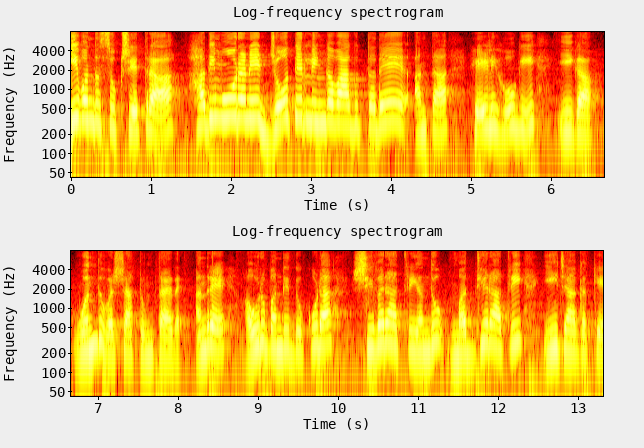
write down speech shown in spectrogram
ಈ ಒಂದು ಸುಕ್ಷೇತ್ರ ಹದಿಮೂರನೇ ಜ್ಯೋತಿರ್ಲಿಂಗವಾಗುತ್ತದೆ ಅಂತ ಹೇಳಿ ಹೋಗಿ ಈಗ ಒಂದು ವರ್ಷ ತುಂಬ್ತಾ ಇದೆ. ಅಂದರೆ ಅವರು ಬಂದಿದ್ದು ಕೂಡ ಶಿವರಾತ್ರಿಯಂದು ಮಧ್ಯರಾತ್ರಿ ಈ ಜಾಗಕ್ಕೆ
